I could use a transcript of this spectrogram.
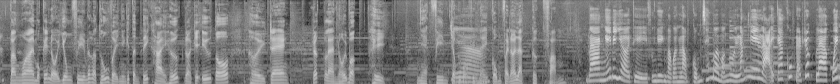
và ngoài một cái nội dung phim rất là thú vị những cái tình tiết hài hước rồi cái yếu tố thời trang rất là nổi bật thì nhạc phim trong yeah. cái bộ phim này cũng phải nói là cực phẩm và ngay bây giờ thì Phương Duyên và Quang Lộc cũng sẽ mời mọi người lắng nghe lại ca khúc đã rất là quen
